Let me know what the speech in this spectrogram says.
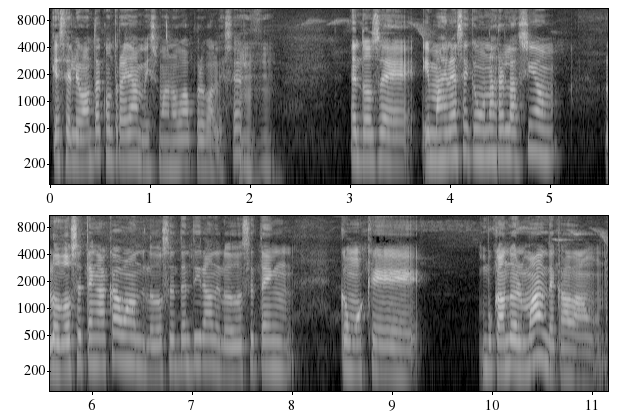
que se levanta contra ella misma no va a prevalecer. Entonces, imagínense que en una relación los dos se estén acabando, los dos se estén tirando y los dos se estén como que buscando el mal de cada uno.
